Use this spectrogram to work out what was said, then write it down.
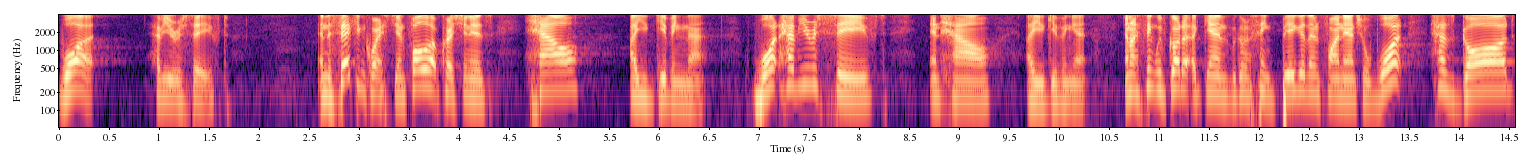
what have you received? And the second question, follow up question is, how are you giving that? What have you received and how are you giving it? And I think we've got to, again, we've got to think bigger than financial. What has God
